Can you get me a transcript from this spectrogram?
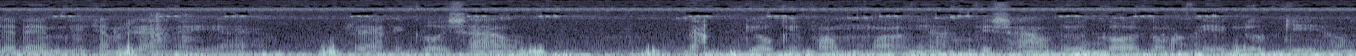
Sẽ đem cái camera này à, ra cái cửa sau, đặt vô cái phòng ở nhà phía sau thử coi có phát hiện được gì không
